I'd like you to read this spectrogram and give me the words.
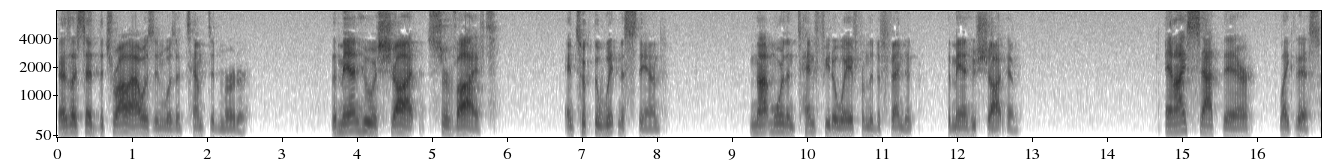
As I said, the trial I was in was attempted murder. The man who was shot survived and took the witness stand. not more than 10 feet away from the defendant, the man who shot him. And I sat there like this.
